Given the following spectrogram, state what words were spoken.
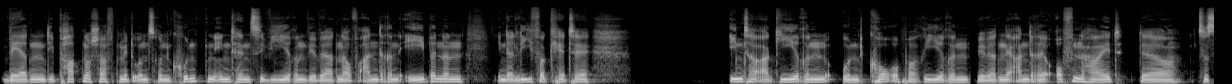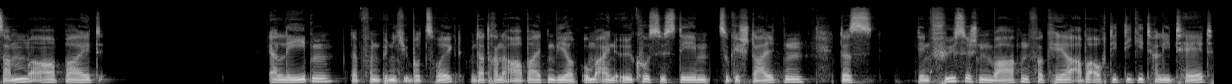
werden die Partnerschaft mit unseren Kunden intensivieren. Wir werden auf anderen Ebenen in der Lieferkette interagieren und kooperieren. Wir werden eine andere Offenheit der Zusammenarbeit erleben. Davon bin ich überzeugt. Und daran arbeiten wir, um ein Ökosystem zu gestalten, das den physischen Warenverkehr, aber auch die Digitalität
